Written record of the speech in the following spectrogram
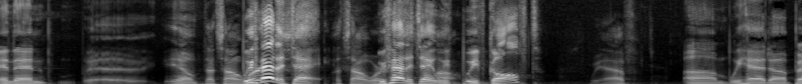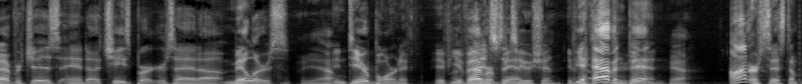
and then, uh, you know, That's how it we've works. had a day. That's how it works. We've had a day. We've Oh. we've golfed. We have. Um, we had uh, beverages and uh, cheeseburgers at uh, Miller's Yeah. in Dearborn. If if you've ever institution. been, if An you haven't been, Yeah. honor system.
